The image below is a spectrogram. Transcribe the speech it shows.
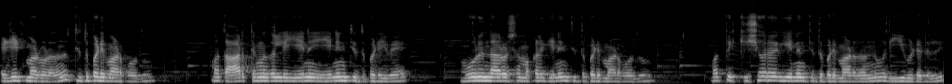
ಎಡಿಟ್ ಮಾಡ್ಬೋದು ಅಂದರೆ ತಿದ್ದುಪಡಿ ಮಾಡ್ಬೋದು. ಮತ್ತು ಆರು ತಿಂಗಳಲ್ಲಿ ಏನು ಏನೇನು ತಿದ್ದುಪಡಿ ಇವೆ? ಮೂರಿಂದ ಆರು ವರ್ಷದ ಮಕ್ಕಳಿಗೆ ಏನೇನು ತಿದ್ದುಪಡಿ ಮಾಡ್ಬೋದು? ಮತ್ತು ಕಿಶೋರರಿಗೆ ಏನೇನು ತಿದ್ದುಪಡಿ ಮಾಡೋದು ಅನ್ನೋದು ಈ ವಿಡಿಯೋದಲ್ಲಿ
